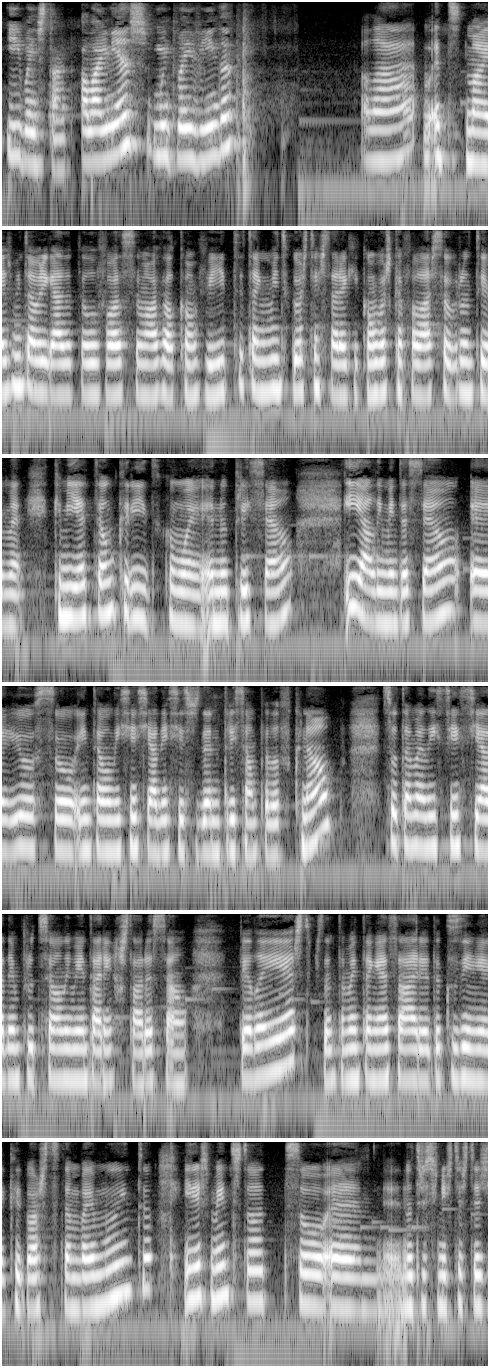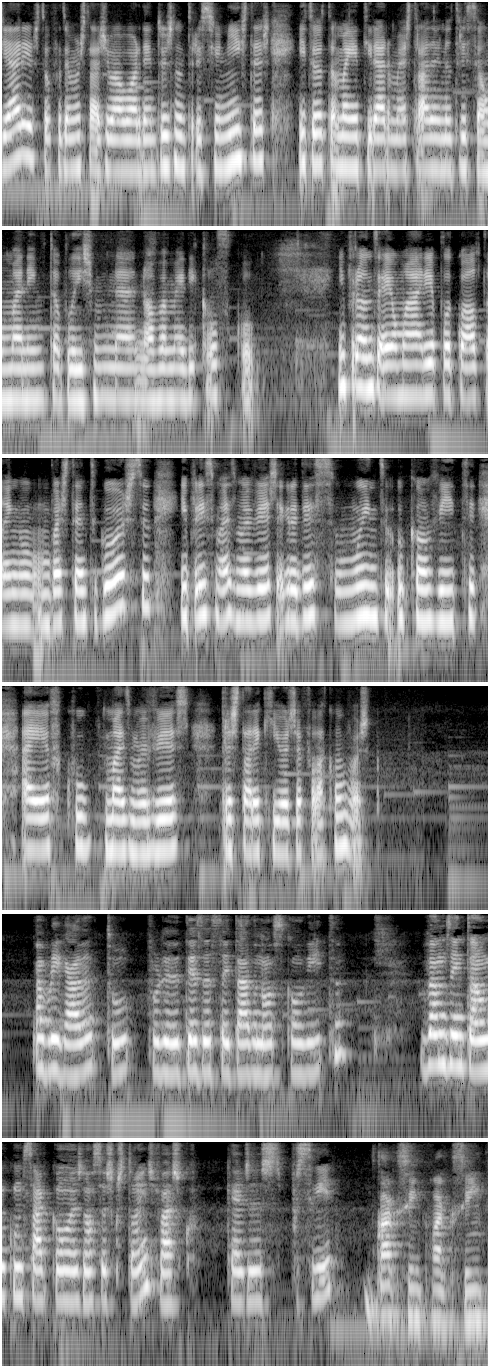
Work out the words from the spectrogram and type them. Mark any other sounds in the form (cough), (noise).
e bem-estar. Olá Inês, muito bem-vinda. Olá, antes de mais, muito obrigada pelo vosso amável convite. Tenho muito gosto em estar aqui convosco a falar sobre um tema que me é tão querido como é a nutrição e a alimentação. Eh, eu sou então licenciada em Ciências da Nutrição pela FUCNAUP, sou também licenciada em Produção Alimentar e Restauração pela EST, portanto também tenho essa área da cozinha que gosto também muito e neste momento estou, sou uh, nutricionista estagiária, estou a fazer um estágio à ordem dos nutricionistas e estou também a tirar mestrado em Nutrição Humana e Metabolismo na Nova Medical School. E pronto, é uma área pela qual tenho um bastante gosto e por isso, mais uma vez, agradeço muito o convite à FCUB, mais uma vez, para estar aqui hoje a falar convosco. Obrigada, tu, por teres aceitado o nosso convite. Vamos então começar com as nossas questões. Vasco, queres prosseguir? Claro que sim, claro que sim.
